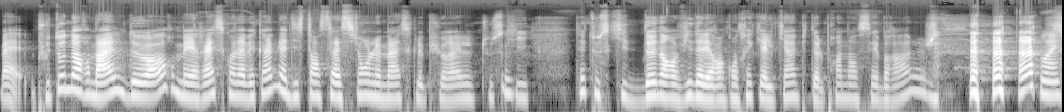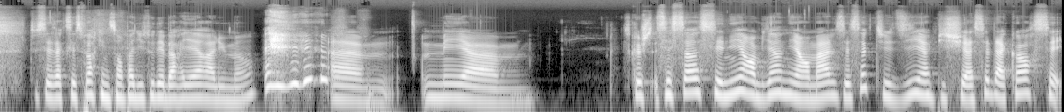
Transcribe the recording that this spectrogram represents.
ben, plutôt normal dehors, mais reste qu'on avait quand même la distanciation, le masque, le purel, tout ce Mm. qui... Tu sais, tout ce qui donne envie d'aller rencontrer quelqu'un puis de le prendre dans ses bras. là. Je- Ouais. tous ces accessoires qui ne sont pas du tout des barrières à l'humain. Euh, mais euh, c'est ça, c'est ni en bien ni en mal. C'est ça que tu dis, hein, puis je suis assez d'accord. C'est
